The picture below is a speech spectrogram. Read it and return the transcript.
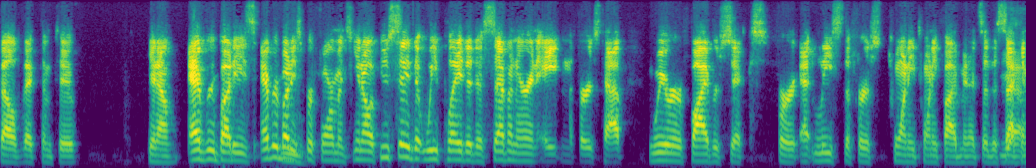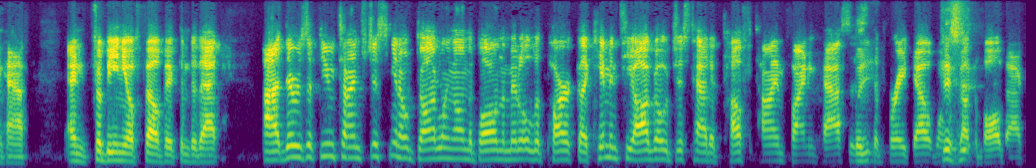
fell victim to. You know, everybody's everybody's performance. You know, if you say that we played at a seven or an eight in the first half, we were five or six for at least the first 20, 25 minutes of the Yeah. second half. And Fabinho fell victim to that. Uh, there was a few times just, you know, dawdling on the ball in the middle of the park. Like him and Thiago just had a tough time finding passes But to break out when we got is- the ball back.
